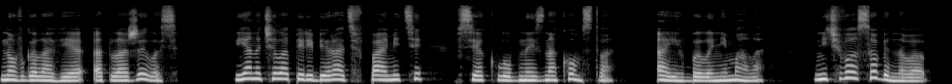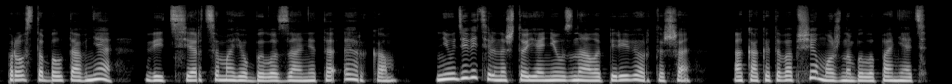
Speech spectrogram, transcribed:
но в голове отложилось. Я начала перебирать в памяти все клубные знакомства, а их было немало. Ничего особенного, просто болтовня, ведь сердце мое было занято Эрком. Неудивительно, что я не узнала перевертыша. А как это вообще можно было понять?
